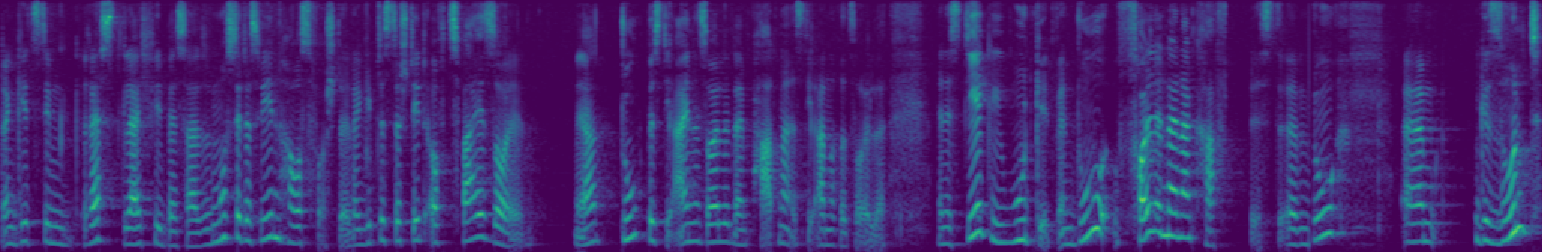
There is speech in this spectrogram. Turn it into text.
dann geht es dem Rest gleich viel besser. Also du musst dir das wie ein Haus vorstellen. Da gibt es, das steht auf zwei Säulen. Ja, du bist die eine Säule, dein Partner ist die andere Säule. Wenn es dir gut geht, wenn du voll in deiner Kraft bist, ähm, du ähm, gesund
